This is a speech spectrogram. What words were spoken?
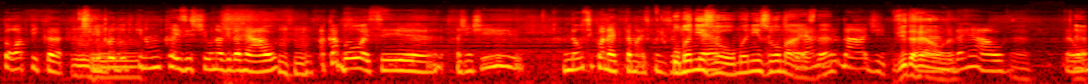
utópica. Aquele produto que nunca existiu na vida real. Uhum. Acabou esse... A gente não se conecta mais com isso. Humanizou, humanizou quer- a gente mais, né? verdade. Vida real, é, né? Vida real. Então, É.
